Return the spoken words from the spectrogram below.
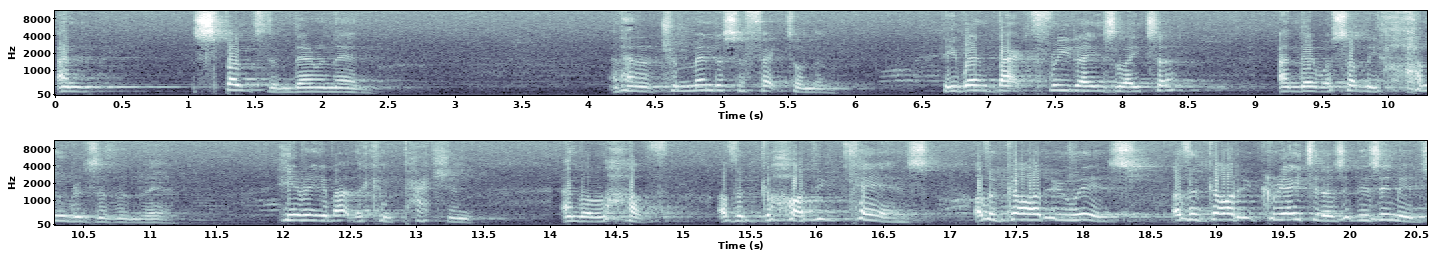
and spoke to them there and then and had a tremendous effect on them. He went back three days later and there were suddenly hundreds of them there hearing about the compassion and the love of a God who cares of a God who is, of a God who created us in his image,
